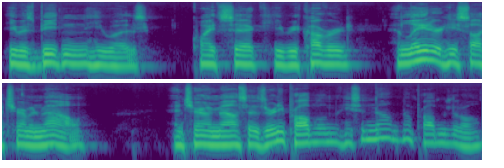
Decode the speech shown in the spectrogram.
he was beaten, he was quite sick, he recovered, and later he saw Chairman Mao, and Chairman Mao said, Is there any problem? He said, No, no problems at all.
